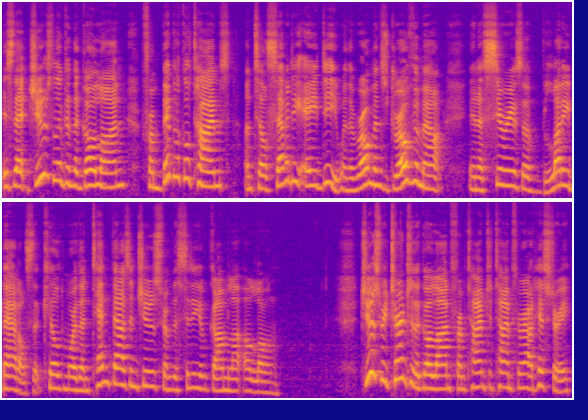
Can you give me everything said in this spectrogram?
is that Jews lived in the Golan from biblical times until 70 AD when the Romans drove them out in a series of bloody battles that killed more than 10,000 Jews from the city of Gamla alone. Jews returned to the Golan from time to time throughout history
